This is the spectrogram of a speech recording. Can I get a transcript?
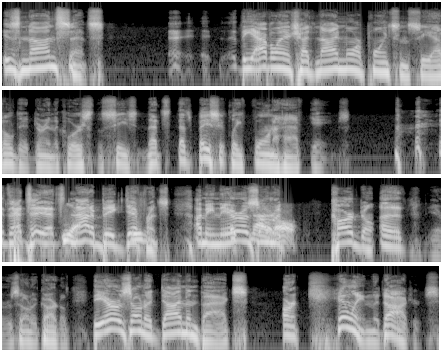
is nonsense. Uh, The Avalanche had nine more points than Seattle did during the course of the season. That's that's basically four and a half games. that's that's Yeah. not a big difference. I mean, the It's Arizona. Cardinal, uh, the Arizona Cardinals, the Arizona Diamondbacks are killing the Dodgers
